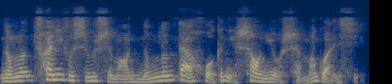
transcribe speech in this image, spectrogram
能不能穿衣服时不时髦？你能不能带货？跟你少女有什么关系？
